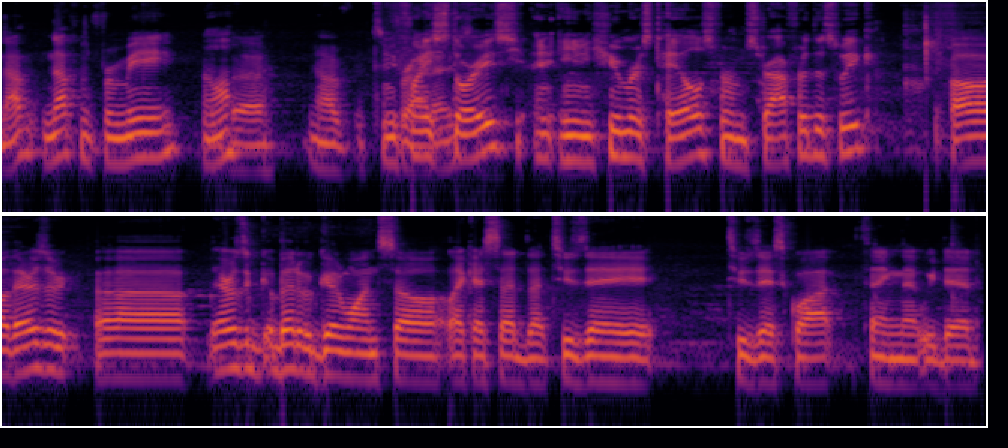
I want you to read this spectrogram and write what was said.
not, nothing for me. No? Uh, no, it's Any funny stories? Any, any humorous tales from Stratford this week? Oh, there's a uh, there was a, g- bit of a good one. So, like I said, that Tuesday Tuesday squat thing that we did.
